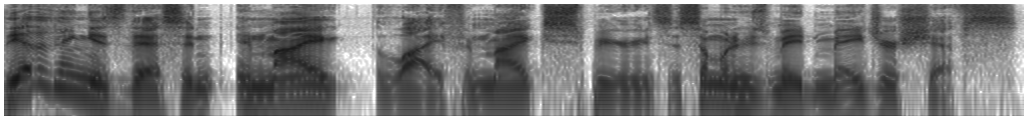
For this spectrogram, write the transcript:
The other thing is this in, in my life, in my experience, as someone who's made major shifts,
